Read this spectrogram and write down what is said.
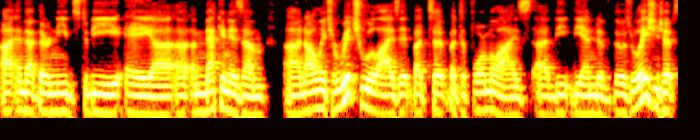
uh, and that there needs to be a uh, a, mechanism uh, not only to ritualize it, but to but to formalize uh, the the end of those relationships.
